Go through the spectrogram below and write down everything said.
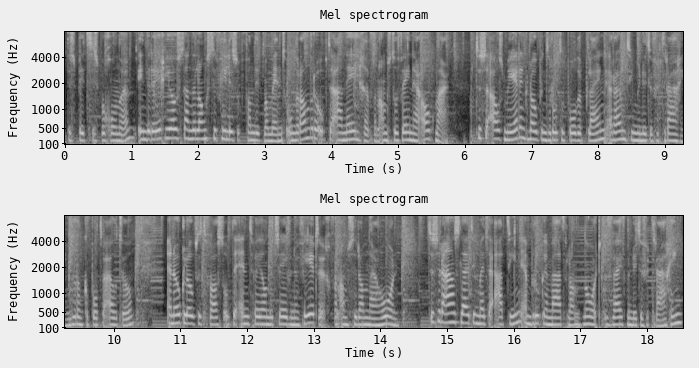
De spits is begonnen. In de regio staan de langste files op van dit moment... onder andere op de A9 van Amstelveen naar Alkmaar. Tussen Aalsmeer en knooppunt Rotterpolderplein ruim 10 minuten vertraging door een kapotte auto. En ook loopt het vast op de N247 van Amsterdam naar Hoorn. Tussen de aansluiting met de A10 en Broek in Waterland Noord 5 minuten vertraging.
